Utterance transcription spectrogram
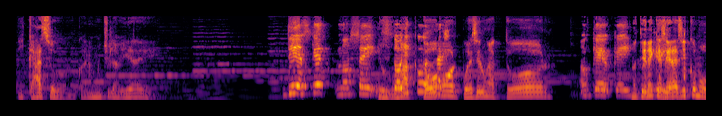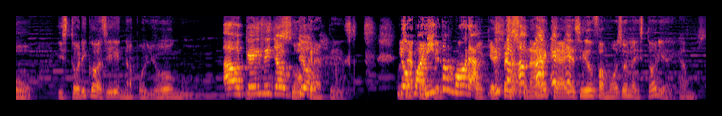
Picasso, me cuadra mucho la vida de, Sí, es que, no sé, de un histórico. actor, puede ser un actor. Ok, ok. No tiene que ser así como histórico, así Napoleón o Ah, ok, sí, yo, yo, Sócrates. O yo sea, Juanito cualquier- Mora. Cualquier personaje que haya sido famoso en la historia, digamos.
